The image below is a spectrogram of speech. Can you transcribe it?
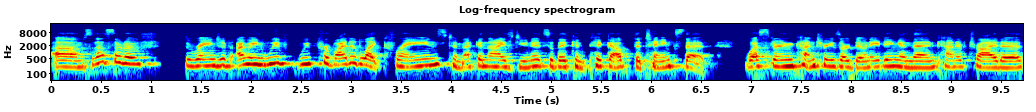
Um, so that's sort of the range of. I mean, we've we've provided like cranes to mechanized units so they can pick up the tanks that Western countries are donating and then kind of try to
